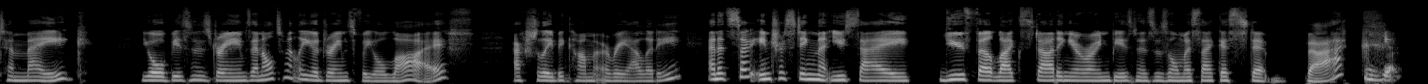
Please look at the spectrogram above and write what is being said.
to make your business dreams and ultimately your dreams for your life actually become a reality. And it's so interesting that you say you felt like starting your own business was almost like a step back. Yep.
